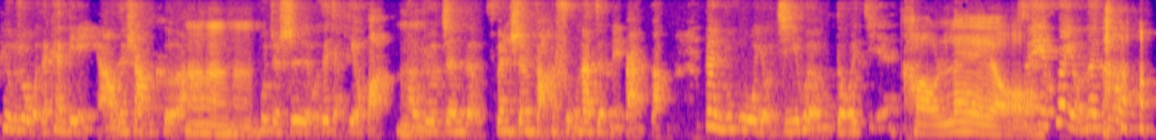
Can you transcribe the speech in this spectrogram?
譬如说我在看电影啊，我在上课啊，嗯嗯嗯，或者是我在讲电话，那我就真的分身乏术，那真没办法。但如果有机会，我们都会接。好累哦，所以会有那种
